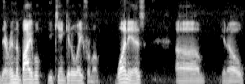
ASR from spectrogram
they're in the Bible. You can't get away from them. One is um, you know,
